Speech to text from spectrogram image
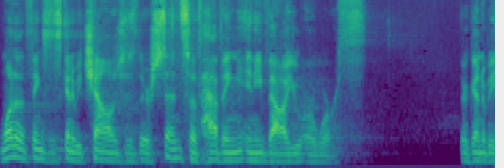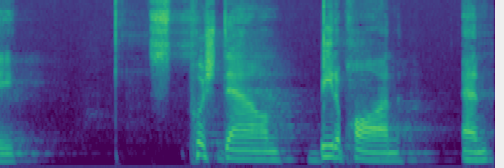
one of the things that's going to be challenged is their sense of having any value or worth. They're going to be pushed down, beat upon, and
